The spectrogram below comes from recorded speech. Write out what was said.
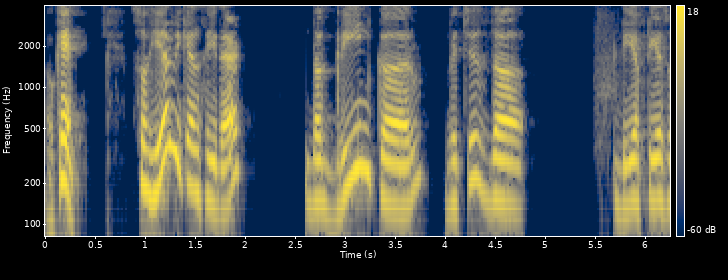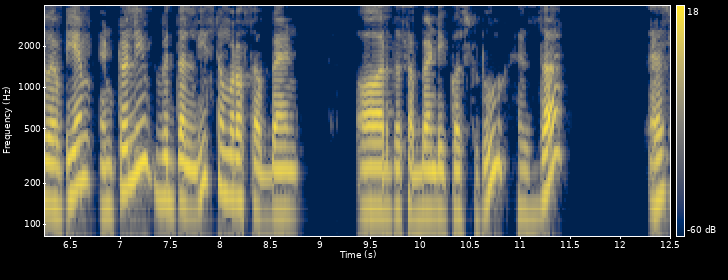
Okay. So here we can see that the green curve which is the DFTS OFDM interleaved with the least number of subband or the subband equals to 2 has the has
